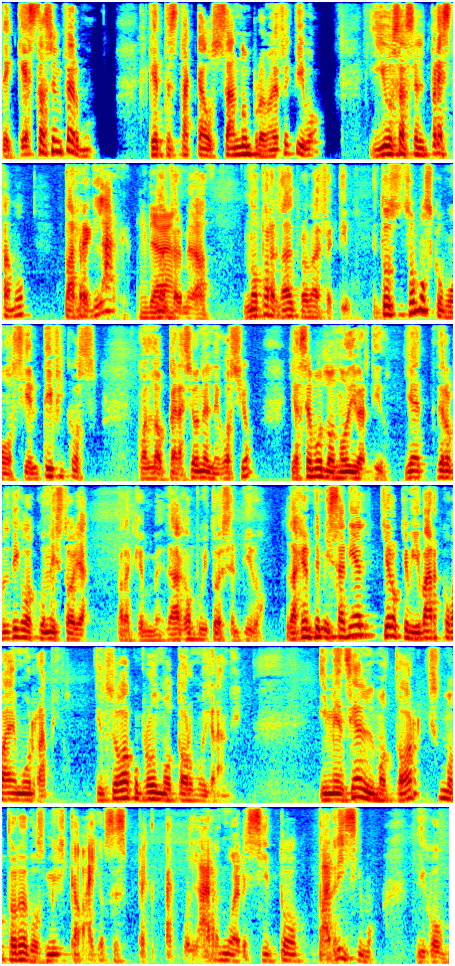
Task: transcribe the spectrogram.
de qué estás enfermo, qué te está causando un problema efectivo y usas el préstamo para arreglar la enfermedad, no para arreglar el problema efectivo. Entonces, somos como científicos con la operación del negocio y hacemos lo no divertido. Ya te lo digo con una historia para que me haga un poquito de sentido. La gente me dice, Daniel, quiero que mi barco vaya muy rápido. Y entonces voy a comprar un motor muy grande. Y me enseñan el motor, es un motor de 2000 caballos, espectacular, nuevecito, padrísimo. Digo,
